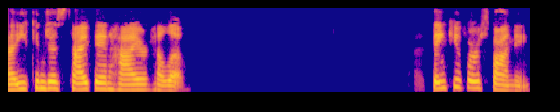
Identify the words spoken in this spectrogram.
Uh, you can just type in hi or hello. Thank you for responding.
